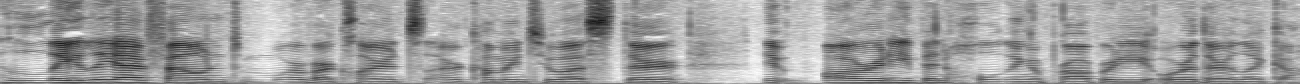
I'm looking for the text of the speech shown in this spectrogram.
lately, I've found more of our clients are coming to us. They're they've already been holding a property, or they're like a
